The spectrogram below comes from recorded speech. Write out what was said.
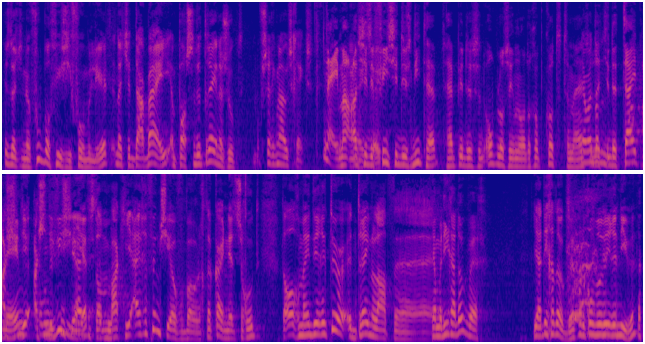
is dat je een voetbalvisie formuleert en dat je daarbij een passende trainer zoekt. Of zeg ik nou iets geks? Nee, maar als je de visie dus niet hebt, heb je dus een oplossing nodig op korte termijn. Ja, maar zodat je de tijd als je neemt die, als je om die de visie uit niet te hebt, dan maak je je eigen functie overbodig. Dan kan je net zo goed de algemeen directeur een trainer laten. eh, Ja, maar die gaat ook weg. Ja, die gaat ook weg, maar er komt wel weer een nieuwe.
